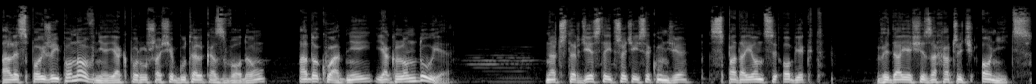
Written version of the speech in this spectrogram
Ale spojrzyj ponownie, jak porusza się butelka z wodą, a dokładniej jak ląduje. Na 43 sekundzie spadający obiekt wydaje się zahaczyć o nic,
